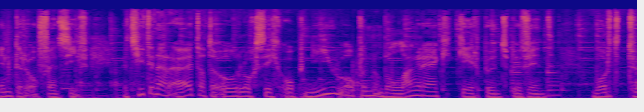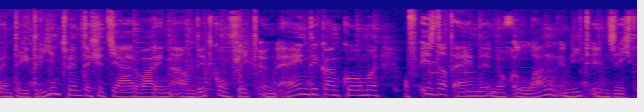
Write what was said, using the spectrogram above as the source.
winteroffensief. Het ziet er naar uit dat de oorlog zich opnieuw op een belangrijk keerpunt bevindt. Wordt 2023 het jaar waarin aan dit conflict een einde kan komen, of is dat einde nog lang niet in zicht?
